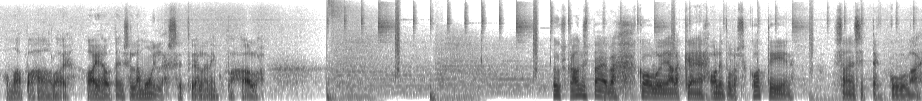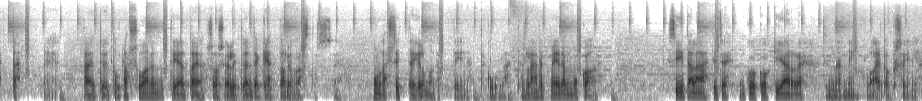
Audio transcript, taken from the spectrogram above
omaa pahaa oloa ja aiheutin sillä muille sitten vielä niin kuin pahaa oloa. Yksi kaunis päivä koulun jälkeen olin tulossa kotiin. Sain sitten kuulla, että täytyy tulla suorintatietä ja sosiaalityöntekijät oli vastassa. Mulle sitten ilmoitettiin, että kuule, että sä lähdet meidän mukaan. Siitä lähti se koko kierre sinne niin laitoksiin.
